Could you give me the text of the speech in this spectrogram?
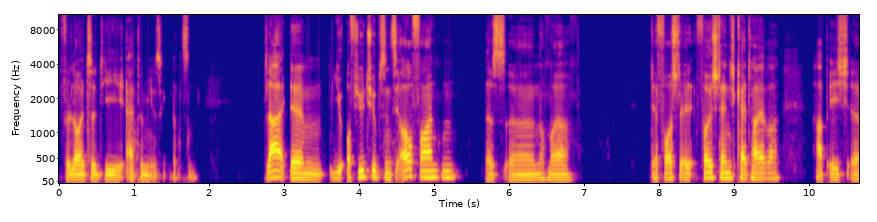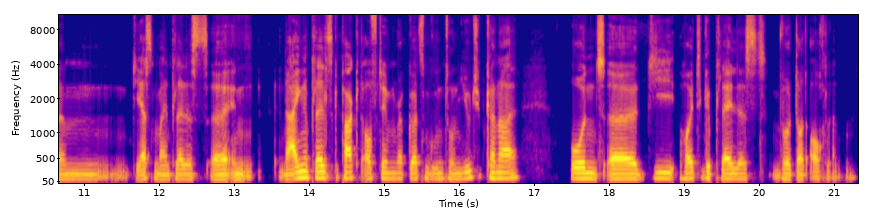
für Leute, die Apple Music nutzen. Klar, ähm, auf YouTube sind sie auch vorhanden. Das äh, nochmal der Vorstell Vollständigkeit halber habe ich ähm, die ersten beiden Playlists äh, in, in eine eigene Playlist gepackt auf dem Rap Girls im guten Ton YouTube-Kanal. Und äh, die heutige Playlist wird dort auch landen.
